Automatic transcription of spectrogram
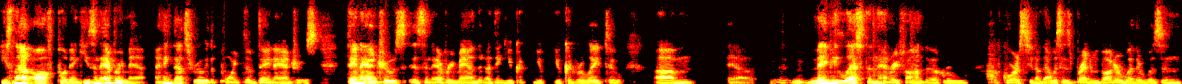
he's not off-putting. He's an everyman. I think that's really the point of Dana Andrews. Dana Andrews is an everyman that I think you could you you could relate to. Um, maybe less than Henry Fonda, who of course, you know, that was his bread and butter, whether it was in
